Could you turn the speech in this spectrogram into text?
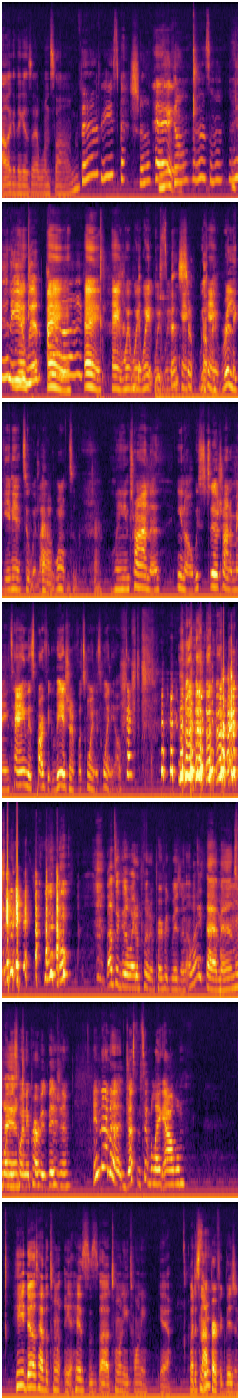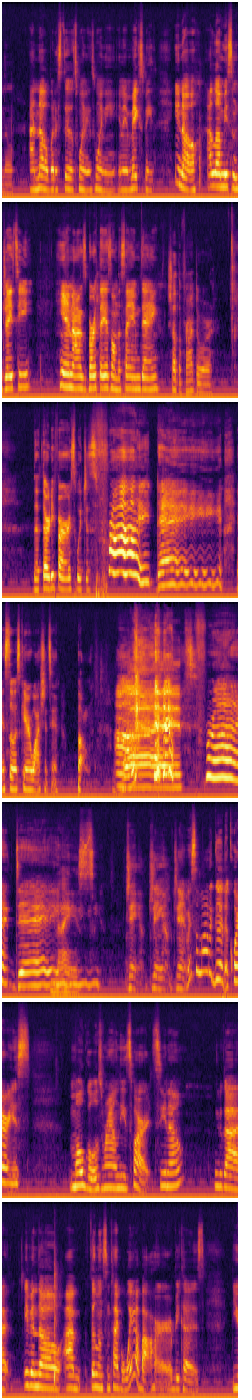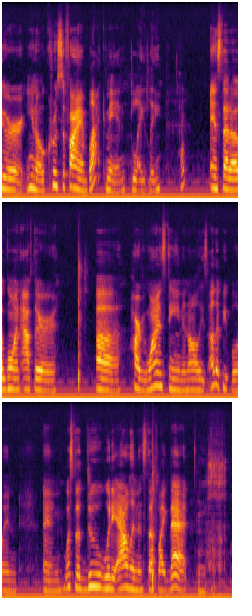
All I can think is that one song. Very special. Hey. We gon' have some Hey, with Hey, hey, hey, wait, wait, wait, wait, wait. We can't, we Uh-uh. can't really get into it like Oh. we want to. We ain't trying to, you know, we're still trying to maintain this perfect vision for 2020, okay? That's a good way to put it. Perfect vision. I like that, man. 2020 perfect vision. Isn't that a Justin Timberlake album? He does have the twenty. His is uh twenty twenty. Yeah, but it's not See? perfect vision though. I know, but it's still 2020, and it makes me, you know, I love me some JT. He and I's birthday is on the same day, Shut the front door. the 31st, which is Friday, and so is Kerry Washington. Boom. What? Friday. Nice. Jam, jam, jam. It's a lot of good Aquarius moguls around these parts, you know? You got, even though I'm feeling some type of way about her because you're, you know, crucifying black men lately Oh. instead instead of going after uh Harvey Weinstein and all these other people and and what's the dude Woody Allen and stuff like that.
